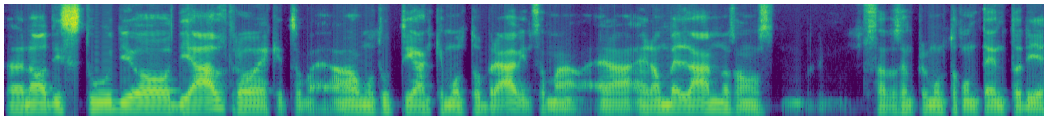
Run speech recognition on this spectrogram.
uh, no, di studio di altro, e che insomma eravamo tutti anche molto bravi, insomma era, era un bell'anno, sono stato sempre molto contento di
